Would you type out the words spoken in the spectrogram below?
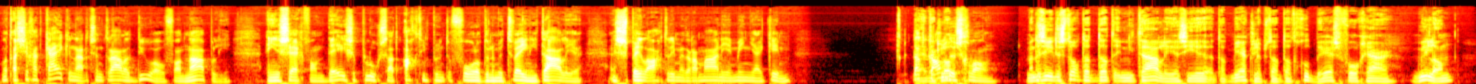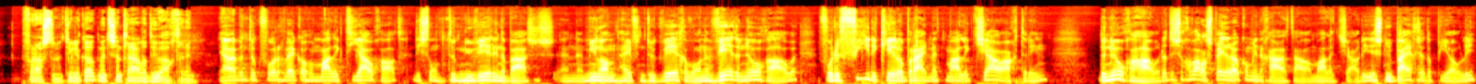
Want als je gaat kijken naar het centrale duo van Napoli en je zegt van deze ploeg staat 18 punten voor op de nummer 2 in Italië en ze spelen achterin met Ramani en Minjai Kim. Dat dat kan klopt. dus gewoon. Maar dan zie je dus toch dat, dat in Italië zie je dat meer clubs dat, dat goed beheersen. Vorig jaar Milan verraste natuurlijk ook met centrale duo achterin. Ja, we hebben natuurlijk vorige week over Malik Thiaw gehad. Die stond natuurlijk nu weer in de basis. En eh, Milan heeft natuurlijk weer gewonnen. Weer de nul gehouden. Voor de vierde keer op rij met Malik Thiaw achterin. De nul gehouden. Dat is toch wel een speler ook om in de gaten te houden, Malik Thiaw. Die is nu bijgezet op Pioli.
